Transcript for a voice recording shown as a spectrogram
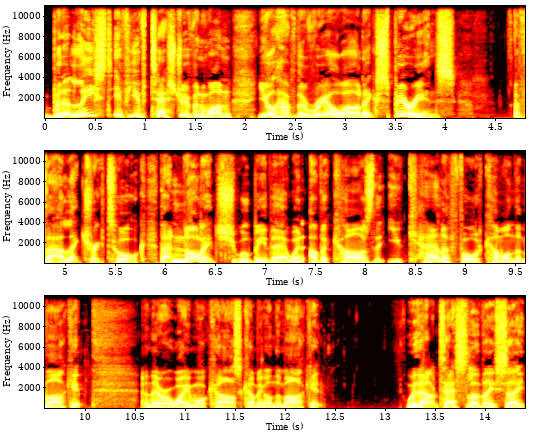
but at least if you've test driven one, you'll have the real world experience of that electric torque. That knowledge will be there when other cars that you can afford come on the market. And there are way more cars coming on the market. Without Tesla, they say,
